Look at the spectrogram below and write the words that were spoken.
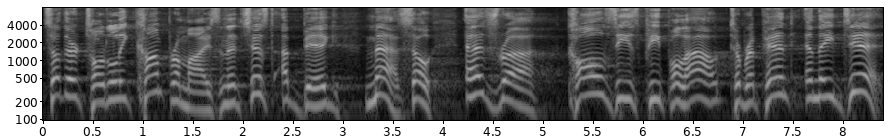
so they're totally compromised. And it's just a big mess. So Ezra calls these people out to repent, and they did.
